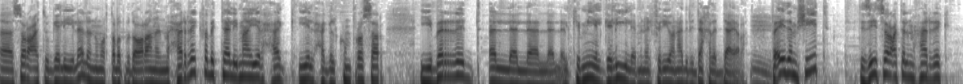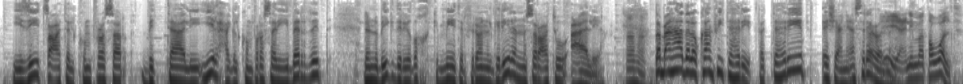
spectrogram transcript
آه، سرعته قليلة لأنه مرتبط بدوران المحرك فبالتالي ما يلحق يلحق الكمبروسر يبرد ال ال ال ال الكمية القليلة من الفريون هذه اللي داخل الدائرة مم. فإذا مشيت تزيد سرعة المحرك يزيد سرعة الكمبروسر بالتالي يلحق الكمبروسر يبرد لأنه بيقدر يضخ كمية الفريون القليلة لأنه سرعته عالية أها. طبعا هذا لو كان في تهريب فالتهريب إيش يعني أسرع ولا؟ إي يعني ما طولت.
